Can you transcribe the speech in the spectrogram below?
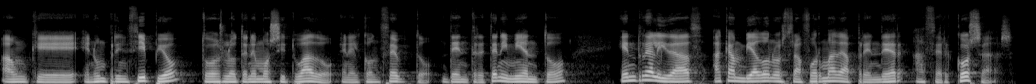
aunque en un principio todos lo tenemos situado en el concepto de entretenimiento, en realidad ha cambiado nuestra forma de aprender a hacer cosas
